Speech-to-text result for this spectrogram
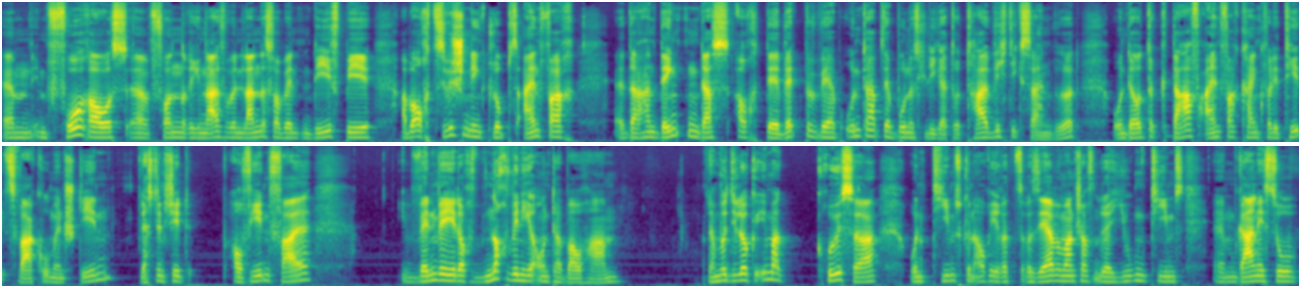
ähm, im Voraus äh, von Regionalverbänden, Landesverbänden, DFB, aber auch zwischen den Clubs einfach daran denken, dass auch der Wettbewerb unterhalb der Bundesliga total wichtig sein wird und dort darf einfach kein Qualitätsvakuum entstehen. Das entsteht auf jeden Fall. Wenn wir jedoch noch weniger Unterbau haben, dann wird die Locke immer größer und Teams können auch ihre Reservemannschaften oder Jugendteams ähm, gar nicht so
